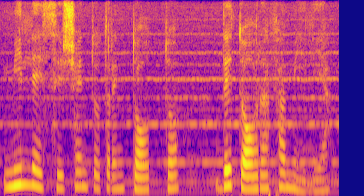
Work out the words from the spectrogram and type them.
1638 de Tora Familia.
